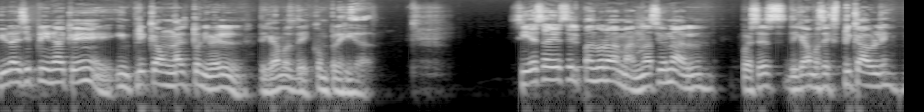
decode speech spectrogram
y una disciplina que implica un alto nivel, digamos, de complejidad. Si ese es el panorama nacional, pues es, digamos, explicable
